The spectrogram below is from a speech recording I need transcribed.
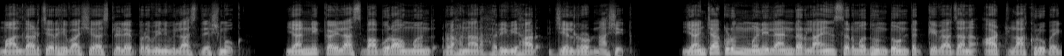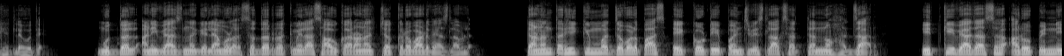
मालदाडचे रहिवासी असलेले प्रवीण विलास देशमुख यांनी कैलास बाबूराव मंद राहणार हरिविहार जेल रोड नाशिक यांच्याकडून मनी लँडर लायन्सरमधून दोन टक्के व्याजानं आठ लाख रुपये घेतले होते. मुद्दल आणि व्याजनं गेल्यामुळं सदर रकमेला सावकारानं चक्रवाढ व्याज लावलं. त्यानंतर ही किंमत जवळपास एक कोटी पंचवीस लाख सत्त्याण्णव हजार इतकी व्याजासह आरोपींनी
